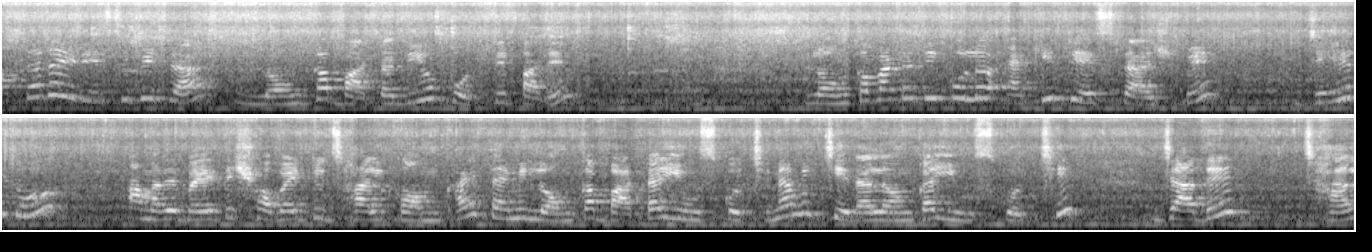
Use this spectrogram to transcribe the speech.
আপনারা এই রেসিপিটা লঙ্কা বাটা দিয়েও করতে পারেন। লঙ্কা বাটা দিয়ে করলেও একই টেস্ট আসবে। যেহেতু আমাদের বাড়িতে সবাই একটু ঝাল কম খায়, তাই আমি লঙ্কা বাটা ইউজ করছি না, আমি চেরা লঙ্কা ইউজ করছি। যাদের ঝাল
